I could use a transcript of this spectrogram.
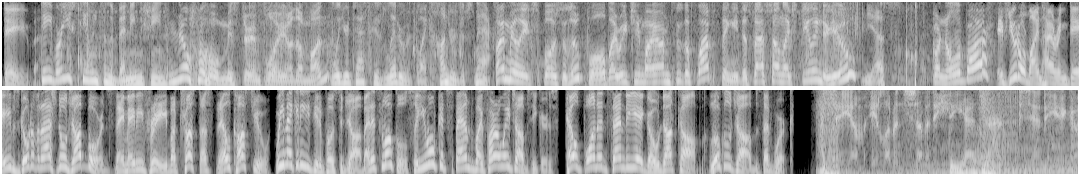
Dave. Dave, are you stealing from the vending machine? No, Mr. Employee of the Month. Well, your desk is littered with like hundreds of snacks. I merely exposed a loophole by reaching my arm through the flap thingy. Does that sound like stealing to you? Yes. Granola bar? If you don't mind hiring Daves, go to the national job boards. They may be free, but trust us, they'll cost you. We make it easy to post a job, and it's local, so you won't get spammed by faraway job seekers. HelpWantedSanDiego.com. Local jobs that work. AM 1170. The answer. San Diego.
